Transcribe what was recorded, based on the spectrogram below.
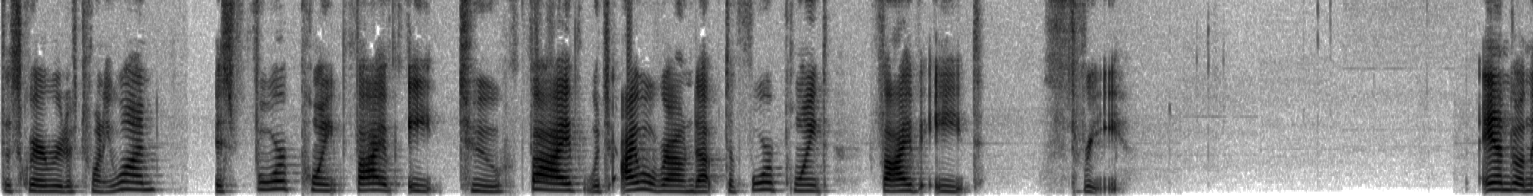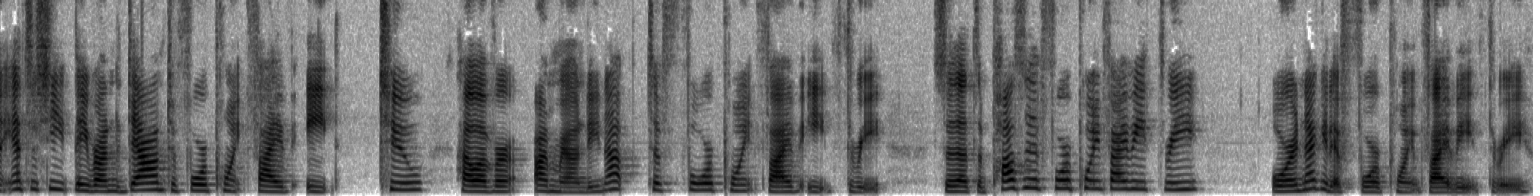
The square root of 21 is 4.5825, which I will round up to 4.583. And on the answer sheet, they rounded down to 4.582, However, I'm rounding up to 4.583. So that's a positive 4.583 or a negative 4.583.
